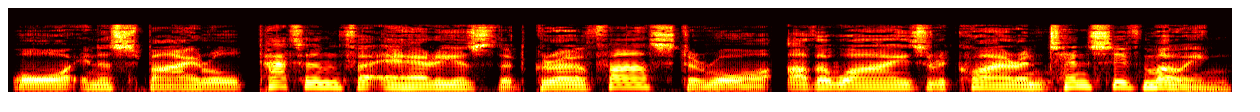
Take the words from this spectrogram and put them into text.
or in a spiral pattern for areas that grow faster or otherwise require intensive mowing.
